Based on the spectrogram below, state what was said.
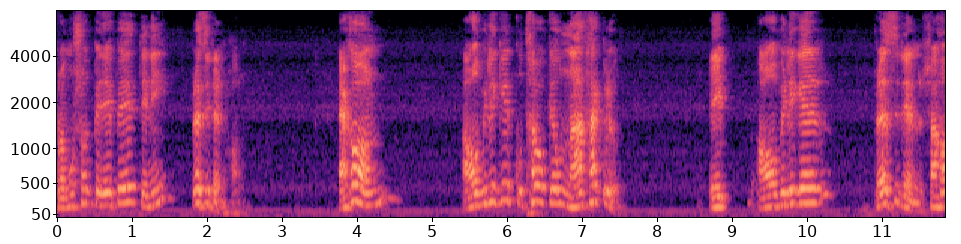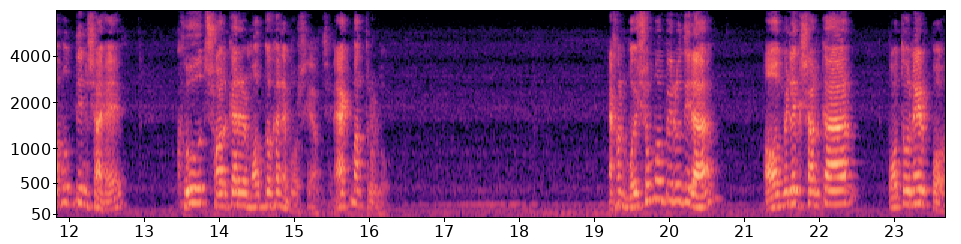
প্রমোশন পেয়ে পেয়ে তিনি প্রেসিডেন্ট হন। এখন আওয়ামী লীগের কোথাও কেউ না থাকলেও এই আওয়ামী লীগের প্রেসিডেন্ট শাহাবুদ্দিন সাহেব খুদ সরকারের মধ্যখানে বসে আছেন, একমাত্র লোক। এখন বৈষম্য বিরোধীরা আওয়ামী লীগ সরকার পতনের পর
